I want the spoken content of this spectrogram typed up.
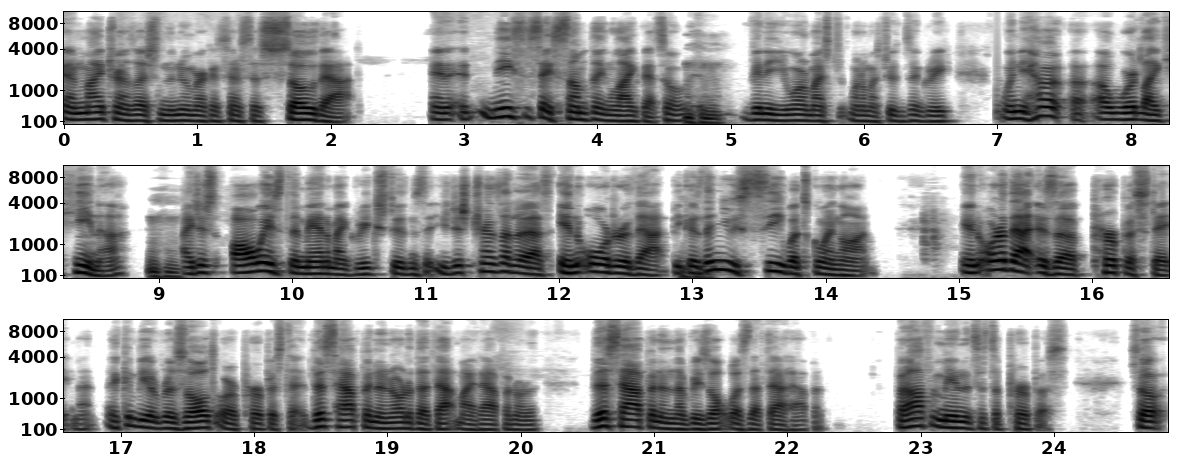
And my translation, the New American Standard says, so that. And it needs to say something like that. So, Mhm. Vinnie, you were my, one of my students in Greek. When you have a, a word like hina, Mhm. I just always demand of my Greek students that you just translate it as in order that, because Mhm. then you see what's going on. In order that is a purpose statement. It can be a result or a purpose statement. This happened in order that that might happen, or this happened and the result was that that happened. But often means it's a purpose. So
